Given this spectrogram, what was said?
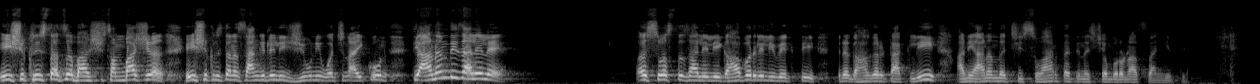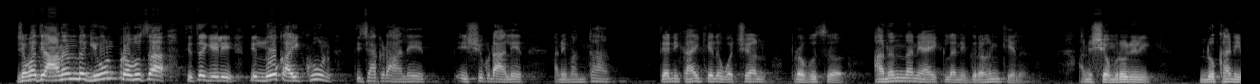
येशू ख्रिस्ताचं भाष संभाषण येशू ख्रिस्तानं सांगितलेली जीवनी वचन ऐकून ती आनंदी झालेली आहे. अस्वस्थ झालेली घाबरलेली व्यक्ती तिनं घागर टाकली आणि आनंदाची स्वार्थ तिनं शंभरणात सांगितली. जेव्हा ती आनंद घेऊन प्रभूचा तिथं गेली ती लोक ऐकून तिच्याकडे आलेत येशूकडे आलेत आणि म्हणतात त्यांनी काय केलं वचन? प्रभूचं आनंदाने ऐकलं आणि ग्रहण केलं. आणि शंभरोनी लोकांनी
